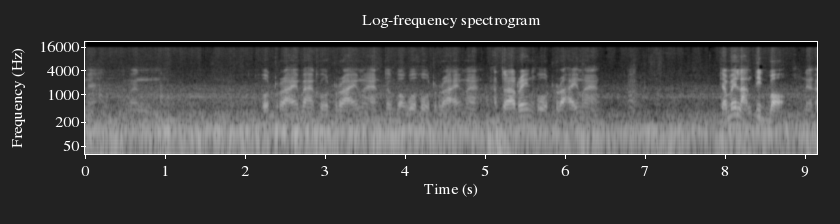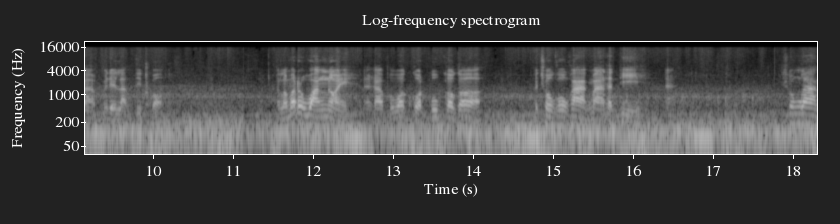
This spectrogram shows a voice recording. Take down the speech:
เนี่ยมันโหดร้ายมากโหดร้ายมาก ต้องบอกว่าโหดร้ายมาก อัตราเร่งโหดร้ายมาก จะไม่หลังติดเบาะนะครับ ไม่ได้หลังติดเบาะเรามาระวังหน่อยนะครับ เพราะว่ากดปุ๊บเขาก็กระโชกโค้งคากมาทันทีนะช่วงล่าง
